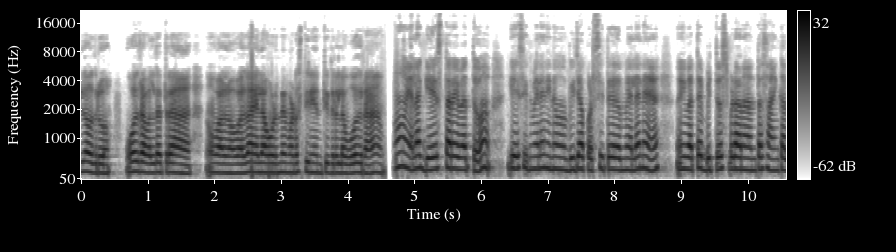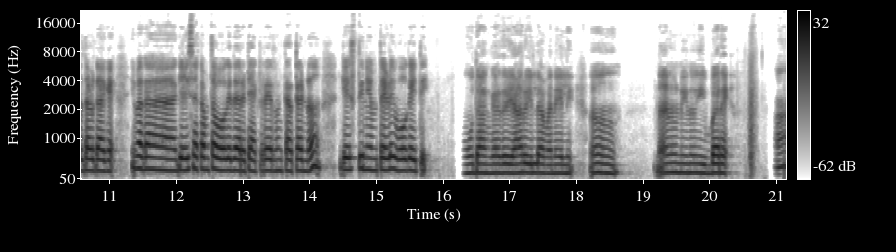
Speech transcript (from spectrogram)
ಎಲ್ಲೋದ್ರು? ಹೋದ್ರ ಹೊಲ್ದ ಹತ್ರ? ಹೊಲ ಹೊಲ ಎಲ್ಲ ಉಳುಮೆ ಮಾಡಿಸ್ತೀನಿ ಅಂತಿದ್ರಲ್ಲ, ಹೋದ್ರಾ? ಹ್ಞೂ ಎಲ್ಲ ಗೇಸ್ತಾರೆ ಇವತ್ತು. ಗೇಸಿದ ಮೇಲೆ ನೀನು ಬೀಜ ಕೊಡಿಸಿದ ಮೇಲೇ ಇವತ್ತೇ ಬಿತ್ತಿಸ್ಬಿಡೋಣ ಅಂತ ಸಾಯಂಕಾಲದೊಳಗಾಗೆ. ಇವಾಗ ಗೇಯ್ಸಕ್ಕಂತ ಹೋಗಿದ್ದಾರೆ ಟ್ಯಾಕ್ಟರ್ ಕರ್ಕೊಂಡು. ಗೇಸ್ತೀನಿ ಅಂತೇಳಿ ಹೋಗೈತಿ. ಹೌದಾ? ಹಂಗಾದ್ರೆ ಯಾರು ಇಲ್ಲ ಮನೆಯಲ್ಲಿ. ಹ್ಮ್. ನಾನು ನೀನು ಇಬ್ಬರೇ. ಆ?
